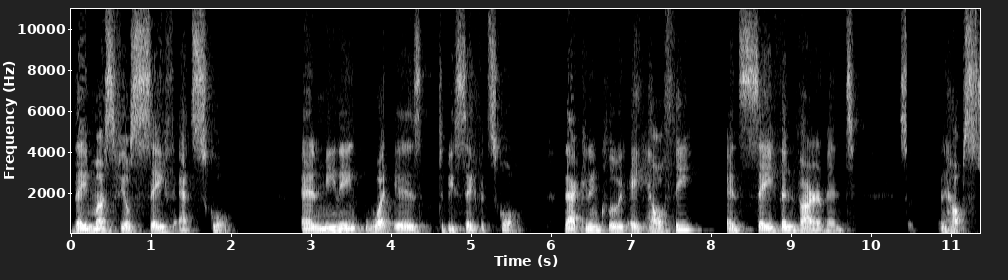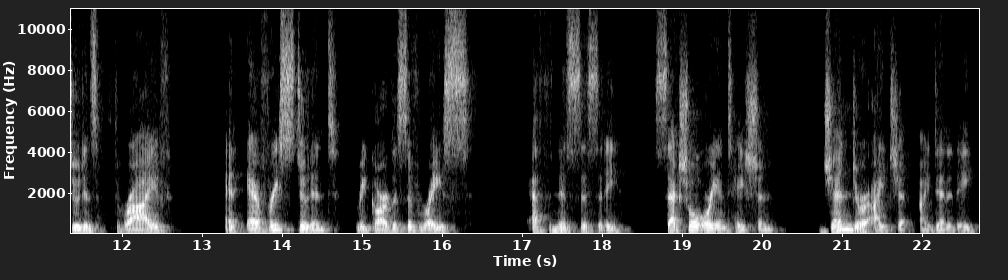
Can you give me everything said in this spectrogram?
they must feel safe at school. And meaning what is to be safe at school? That can include a healthy and safe environment so it can help students thrive. And every student, regardless of race, ethnicity, sexual orientation, gender identity,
